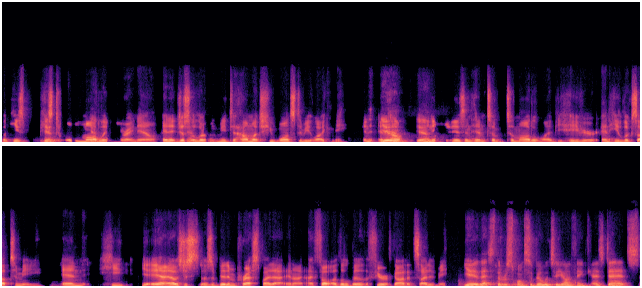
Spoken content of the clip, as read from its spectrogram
Like he's he's yeah. totally modeling yeah. me right now. And it just yeah. alerted me to how much he wants to be like me and, and yeah, how yeah. it is in him to to model my behavior. And he looks up to me and he yeah, yeah, I was just I was a bit impressed by that. And I, I felt a little bit of the fear of God inside of me. Yeah, that's the responsibility, I think, as dads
